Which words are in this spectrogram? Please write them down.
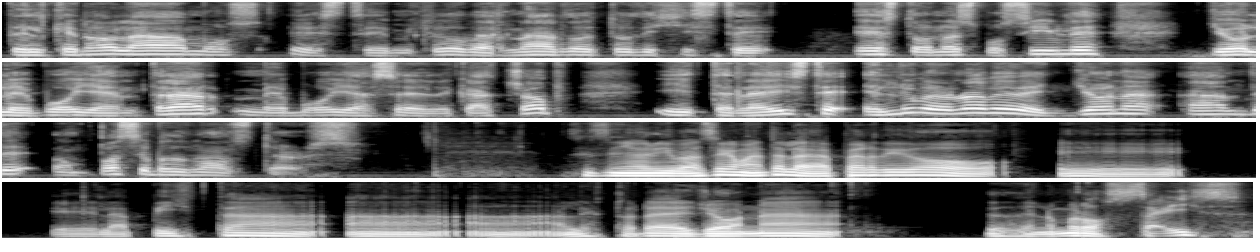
del que no hablábamos, este, mi querido Bernardo, y tú dijiste, esto no es posible, yo le voy a entrar, me voy a hacer el catch up y te leíste el número 9 de Jonah and the Impossible Monsters. Sí, señor, y básicamente le había perdido eh, eh, la pista a, la historia de Jonah desde el número 6.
